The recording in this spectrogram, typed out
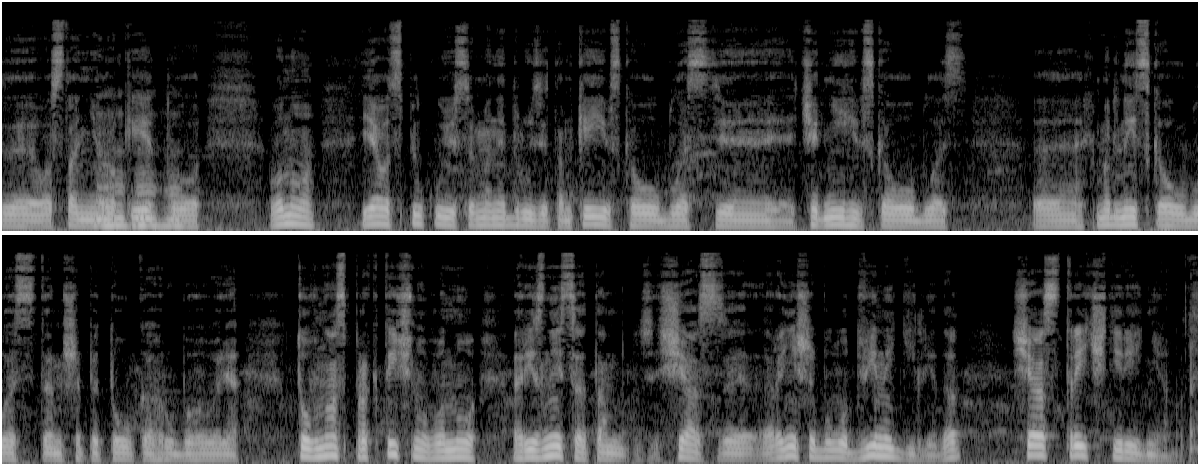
е, останні роки, мгм. то воно. Я от спілкуюся, в мене друзі, там Київська область, е, Чернігівська область, е, Хмельницька область, там Шепетовка, грубо говоря. То в нас практично воно різниця там зараз раніше було дві неділі, да? Зараз 3-4 дня. От.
